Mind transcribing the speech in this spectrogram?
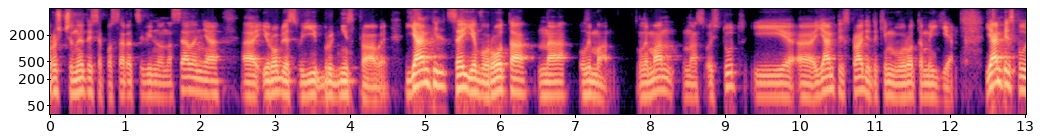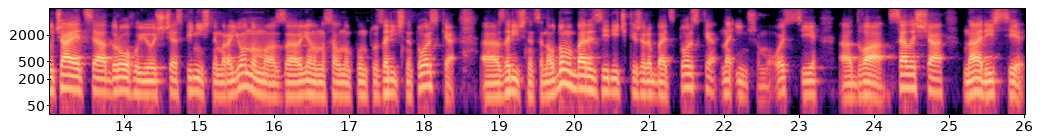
розчинитися посеред цивільного населення е, і роблять свої брудні справи. Ямпіль Ямпіль це є ворота на лиман. Лиман у нас ось тут, і е, Ямпіль справді такими воротами є. Ямпіль сполучається дорогою ще з північним районом, з районом населеного пункту Зарічне Торське. Е, Зарічне це на одному березі річки Жеребець, Торське на іншому. Ось ці е, два селища на річці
